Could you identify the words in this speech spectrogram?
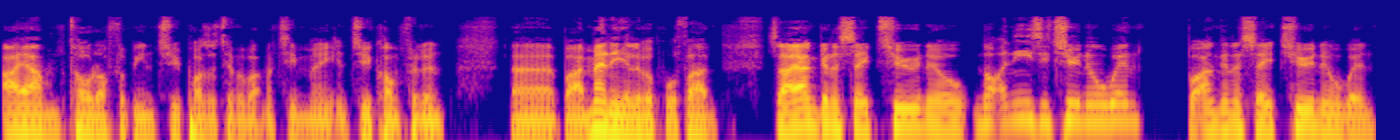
I am told off for being too positive about my teammate and too confident uh, by many a Liverpool fan. So I am going to say 2 0, not an easy 2 0 win, but I'm going to say 2 0 win.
